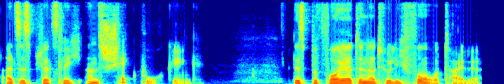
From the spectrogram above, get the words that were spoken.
als es plötzlich ans Scheckbuch ging. Das befeuerte natürlich Vorurteile.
